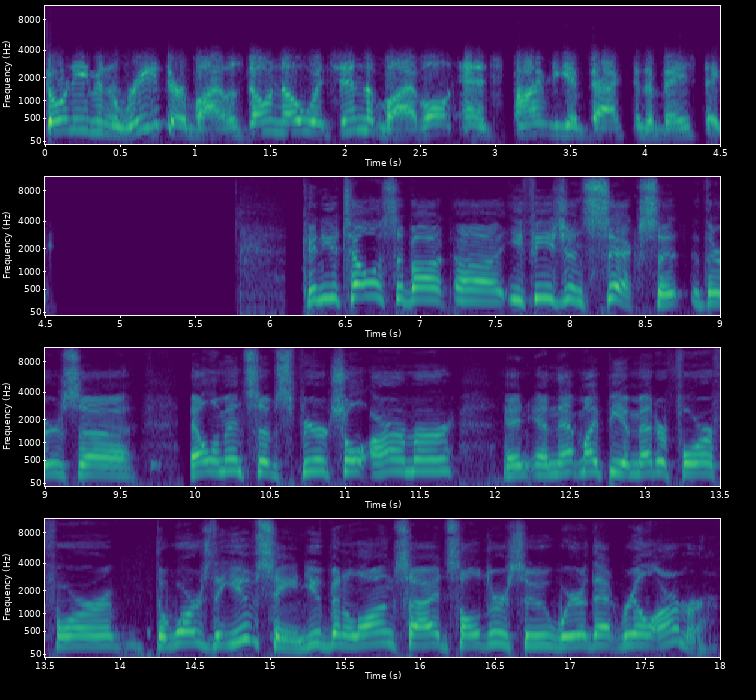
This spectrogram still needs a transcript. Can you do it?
don't even read their Bibles, don't know what's in the Bible, and it's time to get back to the basics. Can you tell us about uh, Ephesians 6? There's uh, elements of spiritual armor, and, and that might be a metaphor for the wars that you've seen. You've been alongside soldiers who wear that real armor.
